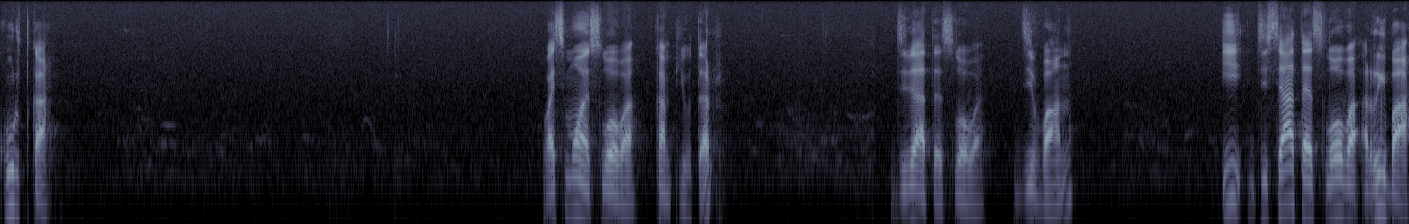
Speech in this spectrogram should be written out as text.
«куртка». Восьмое слово «компьютер». Девятое слово «диван». И десятое слово «рыба».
